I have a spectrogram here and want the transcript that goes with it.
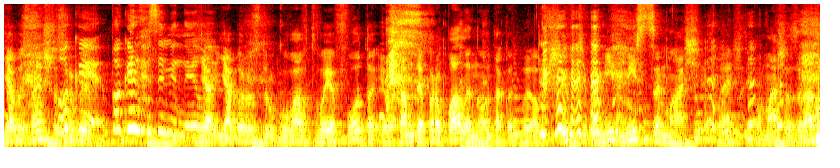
Я би знаєш, що зробив? Поки, поки не замінили. Я, я би роздрукував твоє фото, і от там, де пропалено, отак от би обшив, типу, мі- місце Маші. Знаєш, типу, Маша зразу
